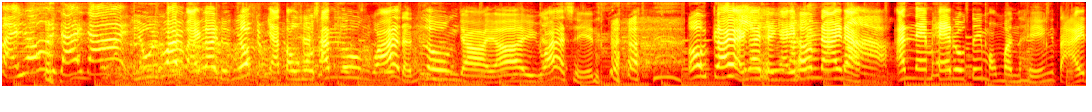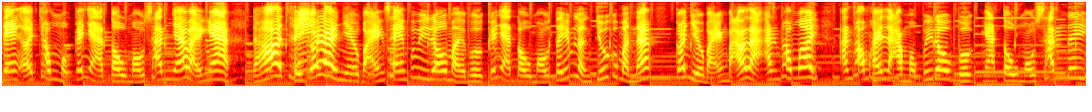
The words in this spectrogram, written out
bạn vui trời trời. Vui quá các bạn ơi được nhốt trong nhà tù màu xanh luôn quá đỉnh luôn. Trời ơi quá là xịn. Ok bạn ơi thì ngày hôm nay nè anh em hero team bọn mình hiện tại đang ở trong một cái nhà tù màu xanh nha các bạn nha. Đó thì có rất là nhiều bạn xem cái video mà vượt cái nhà tù màu tím lần trước của mình á. Có nhiều bạn bảo là anh phong ơi anh phong hãy làm một video vượt nhà tù màu xanh đi.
